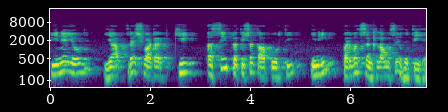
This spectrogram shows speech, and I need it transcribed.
पीने योग्य या फ्रेश वाटर की 80 प्रतिशत आपूर्ति इन्हीं पर्वत श्रृंखलाओं से होती है।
